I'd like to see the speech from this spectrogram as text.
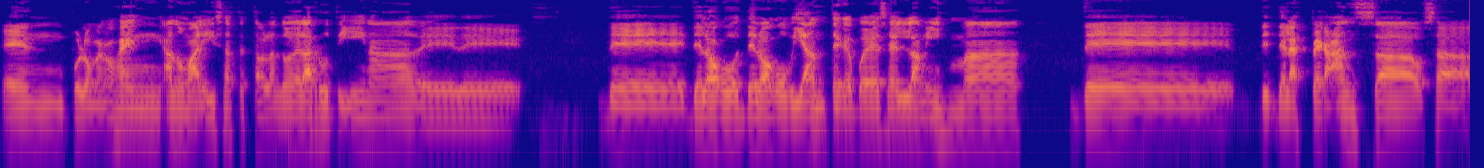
en, por lo menos en Anomalisas te está hablando de la rutina, de, de, de, de, lo, de lo agobiante que puede ser la misma, de, de la esperanza, o sea,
